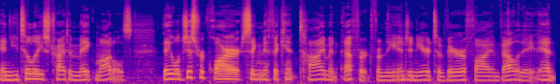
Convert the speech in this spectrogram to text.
and utilities try to make models, they will just require significant time and effort from the engineer to verify and validate. And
